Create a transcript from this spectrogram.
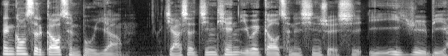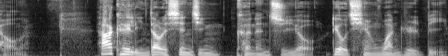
但公司的高层不一样。假设今天一位高层的薪水是一亿日币好了，他可以领到的现金可能只有六千万日币，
